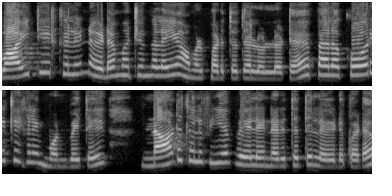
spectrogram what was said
வைத்தியர்களின் இடமாற்றங்களை அமல்படுத்துதல் உள்ளிட்ட பல கோரிக்கைகளை முன்வைத்து நாடு தழுவிய வேலை நிறுத்தத்தில் ஈடுபட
